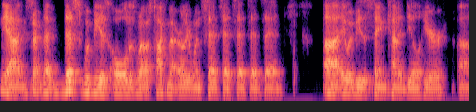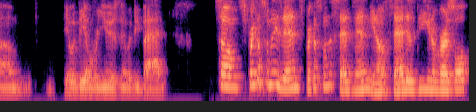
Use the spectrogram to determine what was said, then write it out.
yeah, that this would be as old as what I was talking about earlier when said said said said said uh, it would be the same kind of deal here. Um, it would be overused and it would be bad. So sprinkle some of these in, sprinkle some of the saids in. You know, said is the universal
